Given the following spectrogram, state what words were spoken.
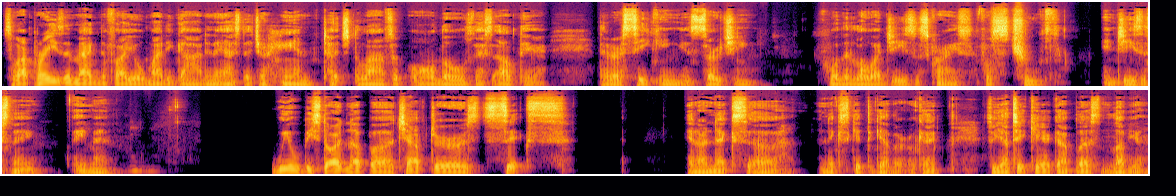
So I praise and magnify you, Almighty God, and ask that your hand touch the lives of all those that's out there that are seeking and searching for the Lord Jesus Christ, for truth. In Jesus' name, amen. amen. We will be starting up uh, chapter six in our next uh, next get together. Okay, so y'all take care. God bless. And love you.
